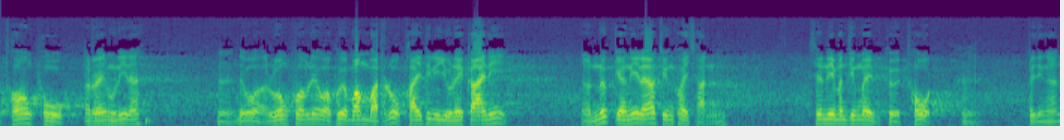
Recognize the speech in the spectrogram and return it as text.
คท้องผูกอะไรหมูนี้นะเรียกว่ารวมความเรียกว่าเพื่อบำบัดโรคภัยที่มีอยู่ในกายนี้นึกอย่างนี้แล้วจึงค่อยฉัน ช่นนี้มันจึงไม่เกิดโทษเป็นอย่างนั้น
